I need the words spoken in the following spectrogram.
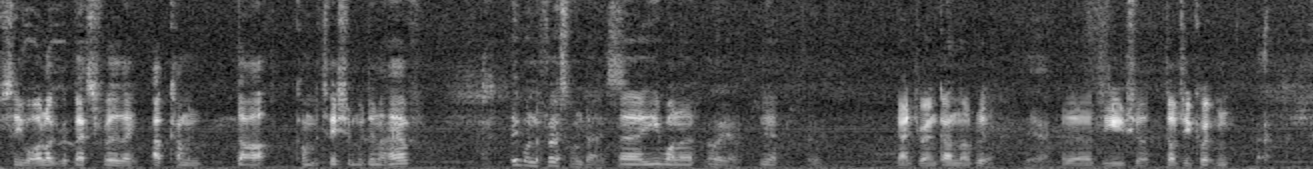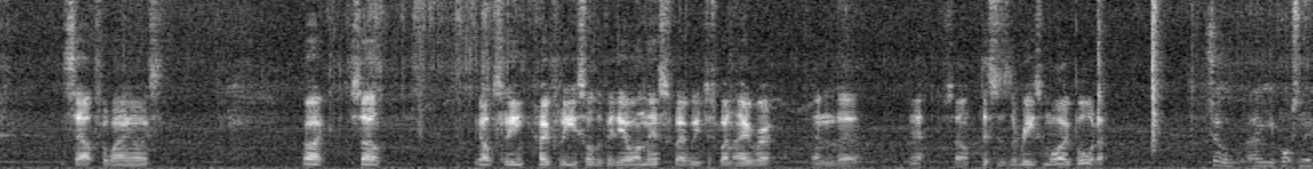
see what I like the best for the upcoming dart competition we're going to have. Who won the first one, Daz? Uh, you want to, oh yeah, yeah, you had your own gun though, didn't yeah. Uh, to use your dodgy equipment. Set up for Wang Eyes. Right, so obviously, hopefully you saw the video on this where we just went over it, and uh, yeah, so this is the reason why I bought it. So um, you bought some new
